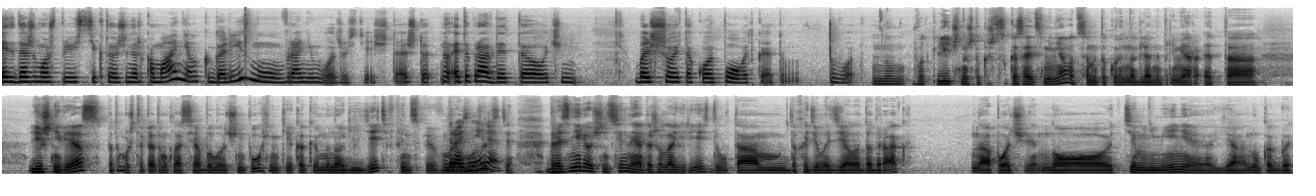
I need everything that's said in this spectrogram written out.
это даже может привести к той же наркомании, алкоголизму в раннем возрасте, я считаю, что, ну, это правда, это очень большой такой повод к этому, вот. Ну, вот лично, что касается меня, вот самый такой наглядный пример, это лишний вес, потому что в пятом классе я был очень пухленький, как и многие дети, в принципе, в моем Дразнили? возрасте. Дразнили очень сильно, я даже в лагерь ездил, там доходило дело до драк на почве, но тем не менее я, ну, как бы,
